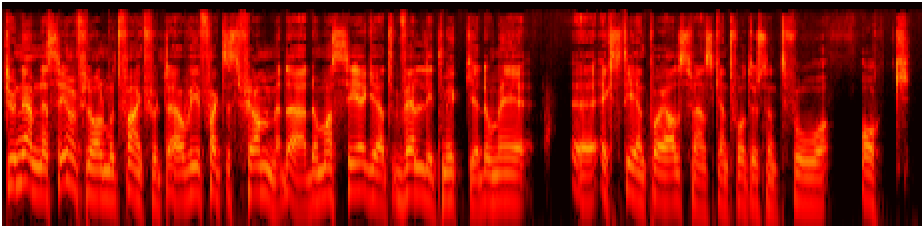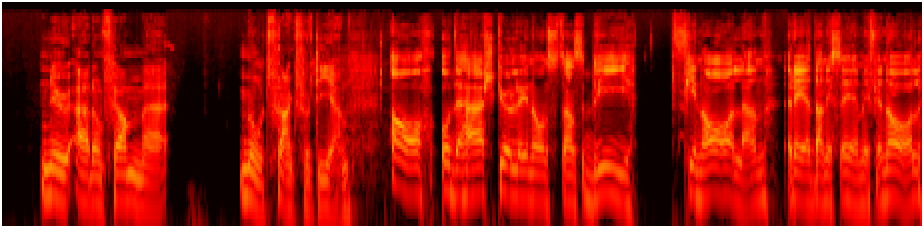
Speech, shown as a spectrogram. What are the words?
Du nämner semifinal mot Frankfurt där och vi är faktiskt framme där. De har segrat väldigt mycket. De är eh, extremt bra i allsvenskan 2002 och nu är de framme mot Frankfurt igen. Ja, och det här skulle ju någonstans bli finalen redan i semifinal.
